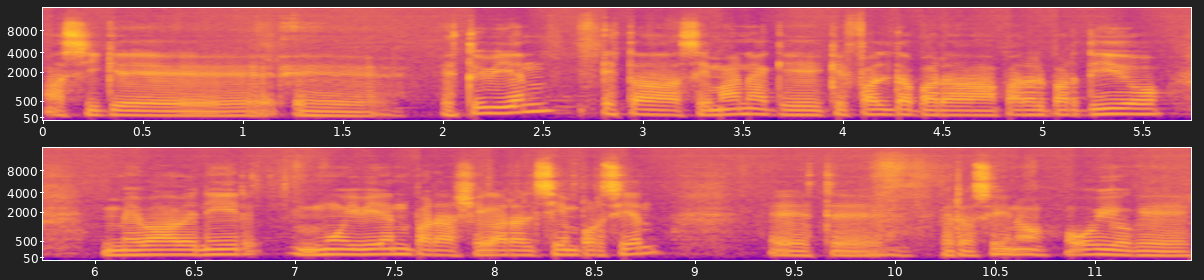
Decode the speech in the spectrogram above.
Así que eh, estoy bien. Esta semana que, que falta para, para, el partido me va a venir muy bien para llegar al 100%. Este, pero sí, no, obvio que,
